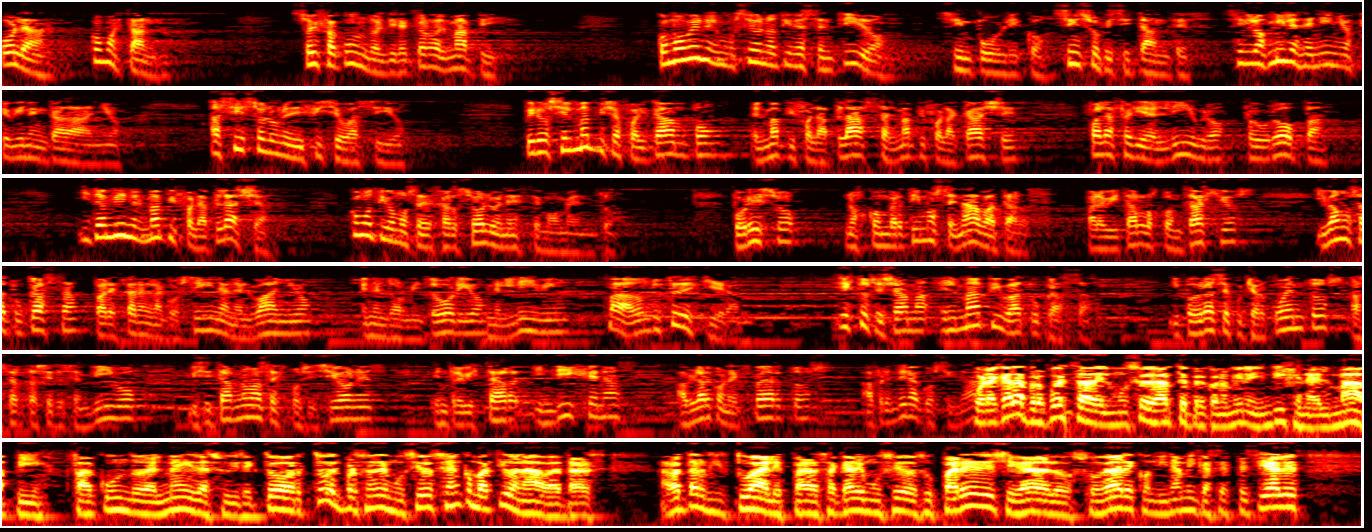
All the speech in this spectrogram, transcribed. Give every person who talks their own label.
Speaker 1: Hola, ¿cómo están? Soy Facundo, el director del MAPI. Como ven, el museo no tiene sentido sin público, sin sus visitantes, sin los miles de niños que vienen cada año. Así es solo un edificio vacío. Pero si el MAPI ya fue al campo, el MAPI fue a la plaza, el MAPI fue a la calle, fue a la Feria del Libro, fue a Europa, y también el MAPI fue a la playa, ¿cómo te íbamos a dejar solo en este momento? Por eso nos convertimos en avatars para evitar los contagios y vamos a tu casa para estar en la cocina, en el baño, en el dormitorio, en el living, va, donde ustedes quieran. Esto se llama El MAPI va a tu casa y podrás escuchar cuentos, hacer talleres en vivo, visitar nuevas exposiciones, entrevistar indígenas, hablar con expertos, aprender a cocinar.
Speaker 2: Por acá la propuesta del Museo de Arte Precolombiano e Indígena, el MAPI, Facundo de Almeida, su director, todo el personal del museo se han convertido en avatars avatars virtuales para sacar el museo de sus paredes, llegar a los hogares con dinámicas especiales.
